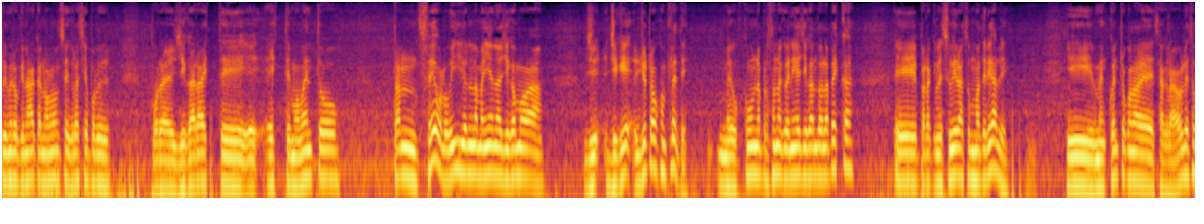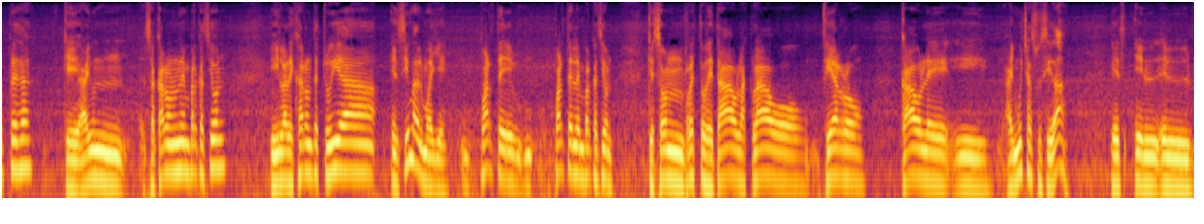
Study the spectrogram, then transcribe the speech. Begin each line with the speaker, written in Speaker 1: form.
Speaker 1: Primero que nada, Canal 11, gracias por, por llegar a este, este momento tan feo. Lo vi yo en la mañana, llegamos a... Llegué, yo trabajo en flete. Me buscó una persona que venía llegando a la pesca eh, para que le subiera sus materiales. Y me encuentro con la desagradable sorpresa que hay un sacaron una embarcación y la dejaron destruida encima del muelle, parte, parte de la embarcación, que son restos de tablas, clavos, fierro, cable y hay mucha suciedad. Es el,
